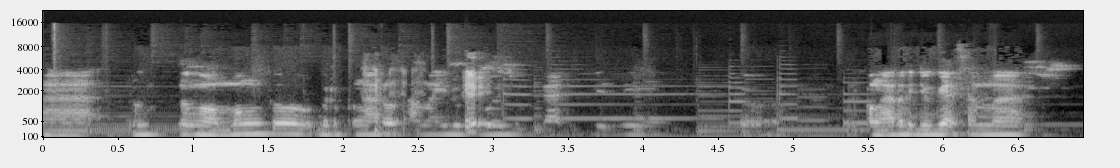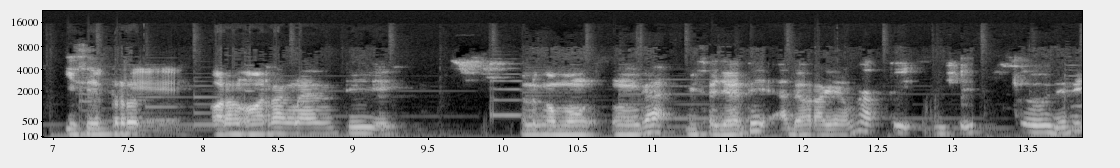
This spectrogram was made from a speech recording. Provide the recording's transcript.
uh, lu, lu ngomong tuh berpengaruh sama hidup gue juga jadi tuh berpengaruh juga sama isi perut orang-orang nanti. Lu ngomong enggak bisa jadi ada orang yang mati di situ. Jadi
